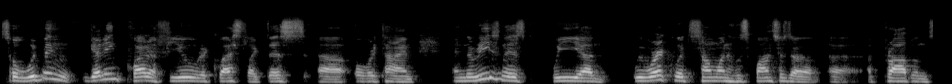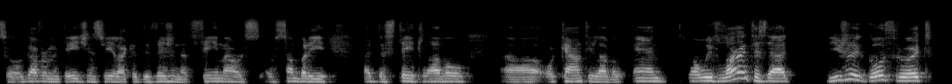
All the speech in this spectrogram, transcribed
So we've been getting quite a few requests like this uh, over time. And the reason is we um, we work with someone who sponsors a, a, a problem, so a government agency like a division at FEMA or, or somebody at the state level uh, or county level. And what we've learned is that they usually go through it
